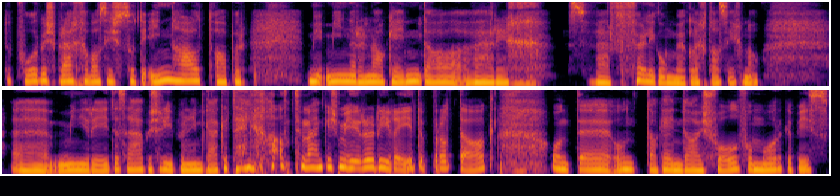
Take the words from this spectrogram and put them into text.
tut vorbesprechen, was ist so der Inhalt, aber mit meiner Agenda wäre ich, es wäre völlig unmöglich, dass ich noch äh, meine Reden selber schreibe. Im Gegenteil, ich halte manchmal mehrere Reden pro Tag. Und, äh, und die Agenda ist voll vom Morgen bis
